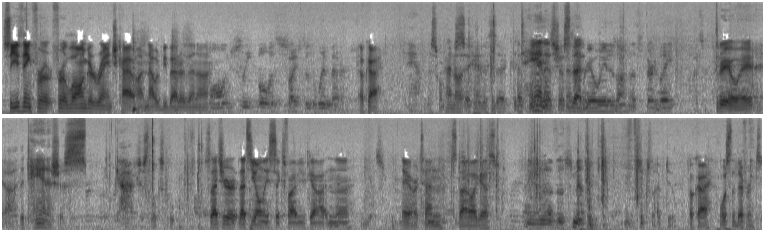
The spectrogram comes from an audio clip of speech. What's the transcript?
So you think for for a longer range coyote hunting that would be better than a Long, sleek bullets slice through the wind better. okay? Damn, this one. I know is that sick. tan is sick. The tan is just That's 308 is on. That's 308. 308. Yeah, the tan is just God, it just looks cool. So that's your that's the only six five you've got in the AR-10 style, I guess. And we have the Smith 652. Okay. What's the difference?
